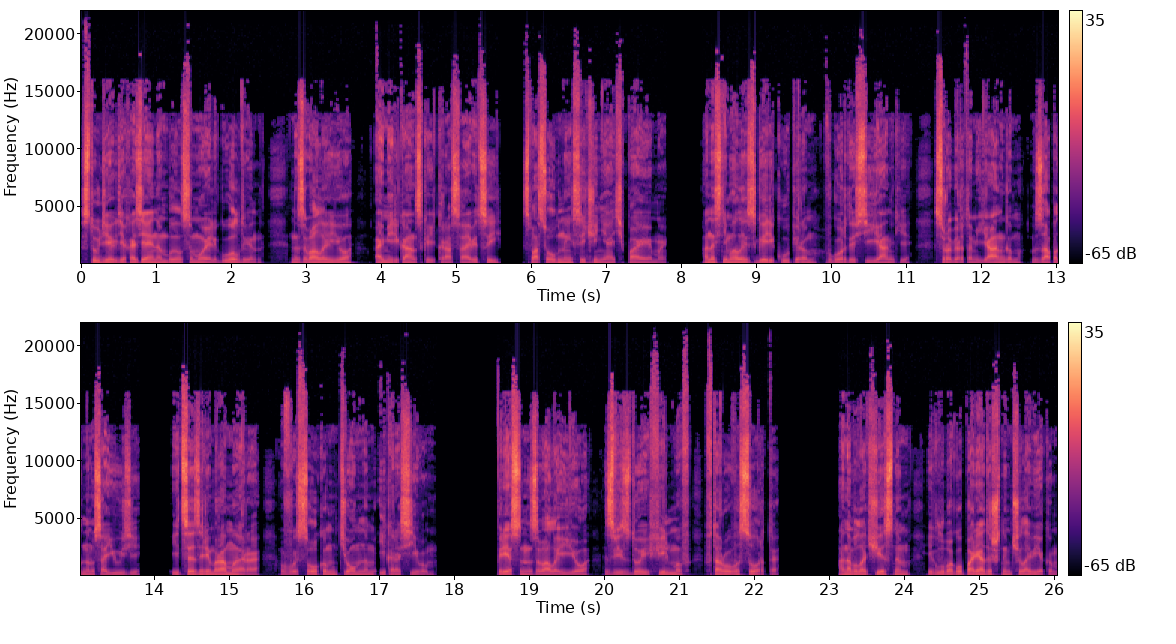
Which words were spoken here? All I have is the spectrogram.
Студия, где хозяином был Самуэль Голдвин, называла ее «американской красавицей, способной сочинять поэмы». Она снималась с Гэри Купером в «Гордости Янки», с Робертом Янгом в «Западном Союзе» и Цезарем Ромеро в «Высоком, темном и красивом». Пресса называла ее звездой фильмов второго сорта. Она была честным и глубоко порядочным человеком.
